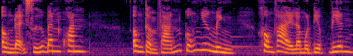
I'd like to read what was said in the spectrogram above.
Ông đại sứ băn khoăn, ông thẩm phán cũng như mình, không phải là một điệp viên.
